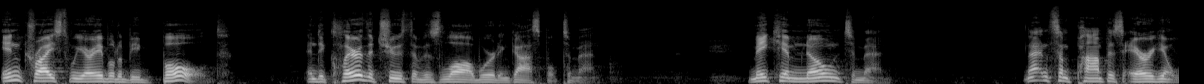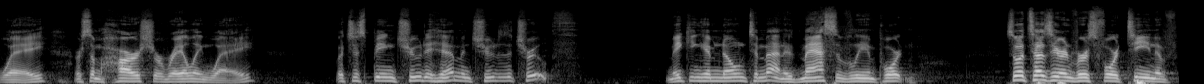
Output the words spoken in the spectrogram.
In Christ, we are able to be bold and declare the truth of his law, word, and gospel to men. Make him known to men. Not in some pompous, arrogant way or some harsh or railing way, but just being true to Him and true to the truth. Making Him known to men is massively important. So it says here in verse 14 of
